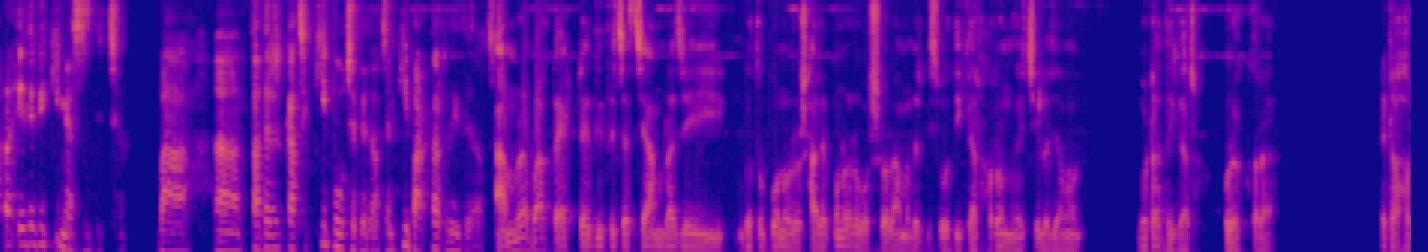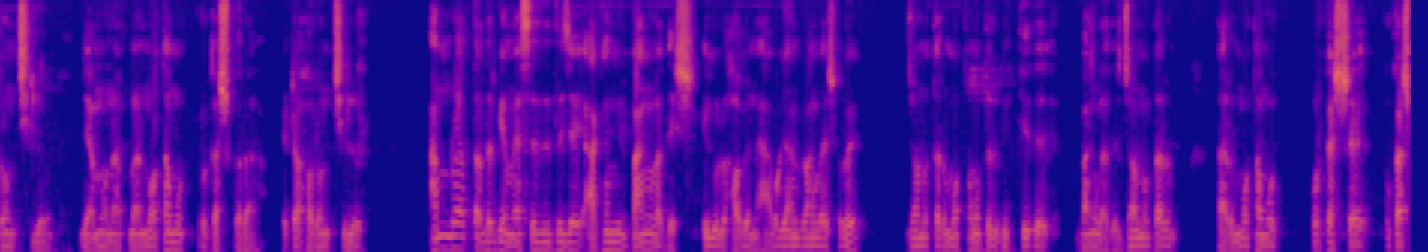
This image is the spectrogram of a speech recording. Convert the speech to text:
আপনারা এদেরকে কি মেসেজ দিচ্ছেন? বা তাদের কাছে কি পৌঁছাতে যাচ্ছেন? কি বার্তাটা দিতে যাচ্ছেন? আমরা বার্তা একটাই দিতে চাচ্ছি, আমরা যেই গত পনেরো, সাড়ে পনেরো বছর আমাদের কিছু অধিকার হরণ হয়েছিল, যেমন ভোটাধিকার প্রয়োগ করা, এটা হরণ ছিল। যেমন আপনার মতামত প্রকাশ করা, এটা হরণ ছিল। আমরা তাদেরকে মেসেজ দিতে যাই, আগামীর বাংলাদেশ এগুলো হবে না। আগামী বাংলাদেশ হবে জনতার মতামতের ভিত্তিতে বাংলাদেশ। জনতার, তার মতামত প্রকাশ্যে প্রকাশ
